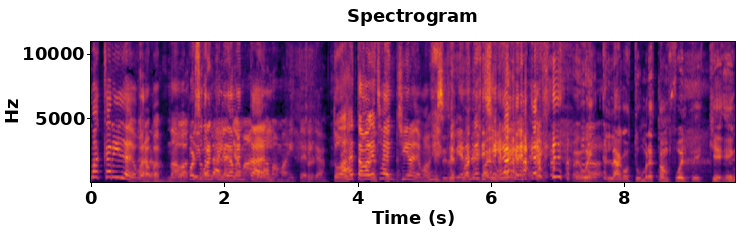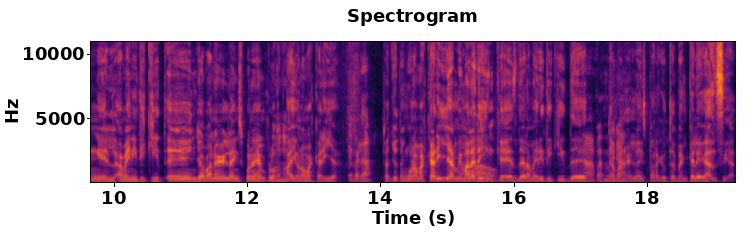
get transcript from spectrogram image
mascarilla? Y yo, bueno, Claro. pues nada más por su la- tranquilidad llamadas de mental. las mamás histéricas. Todas estaban hechas en China. Yo, mami, Sí, sí, sí. vienen de China. la costumbre es tan fuerte que en el Amenity Kit en Japan Airlines, por ejemplo, hay una mascarilla. ¿Es verdad? O sea, yo tengo una mascarilla en mi Oh, maletín, wow. que es del Amenity Kit de, Ah, pues de. Manuel Airlines, para que ustedes vean qué elegancia.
